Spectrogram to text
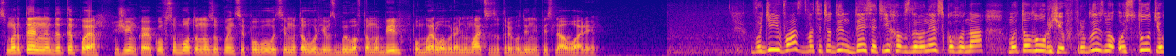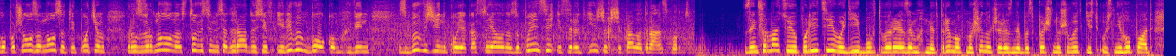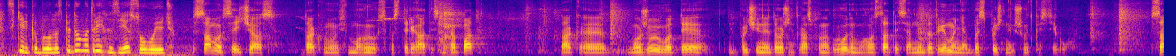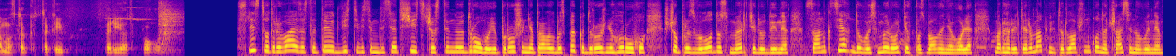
Смертельне ДТП. Жінка, яку в суботу на зупинці по вулиці Металургів збив автомобіль, померла в реанімації за три години після аварії. Водій ВАЗ-2110 їхав з Ливаневського на Металургів. Приблизно ось тут його почало заносити, потім розвернуло на 180 градусів і лівим боком він збив жінку, яка стояла на зупинці і серед інших чекала транспорт. За інформацією поліції, водій був тверезим, не втримав машину через небезпечну швидкість у снігопад. Скільки було на спідометрі, з'ясовують. Саме в цей час так, ми могли спостерігати снігопад. Так, е, можливо, те причиною дорожньої транспортної пригоди могло статися недотримання безпечної швидкості руху. Саме в так, такий період погоди. Слідство триває за статтею 286 частиною 2 порушення правил безпеки дорожнього руху, що призвело до смерті людини. Санкція – до восьми років позбавлення волі. Маргарита Ермак, Віктор Лапченко. На часі новини.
